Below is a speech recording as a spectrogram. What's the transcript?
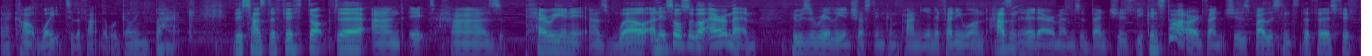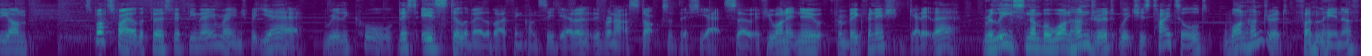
and I can't wait to the fact that we're going back. This has the Fifth Doctor, and it has Peri in it as well. And it's also got Erimem, who's a really interesting companion. If anyone hasn't heard Erimem's adventures, you can start our adventures by listening to the first 50 on Spotify or the first 50 main range. But yeah, really cool. This is still available, I think, on CD. I don't think they've run out of stocks of this yet. So if you want it new from Big Finish, get it there. Release number 100, which is titled 100, funnily enough.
